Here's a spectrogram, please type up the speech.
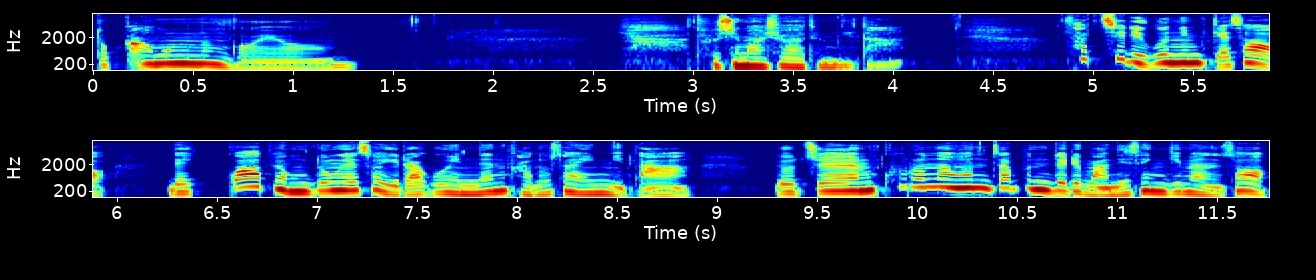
또 까먹는 거예요. 야, 조심하셔야 됩니다. 4729님께서 내과 병동에서 일하고 있는 간호사입니다. 요즘 코로나 환자분들이 많이 생기면서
